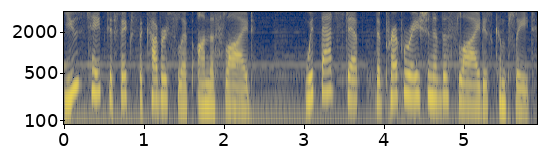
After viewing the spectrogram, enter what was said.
Use tape to fix the cover slip on the slide. With that step, the preparation of the slide is complete.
